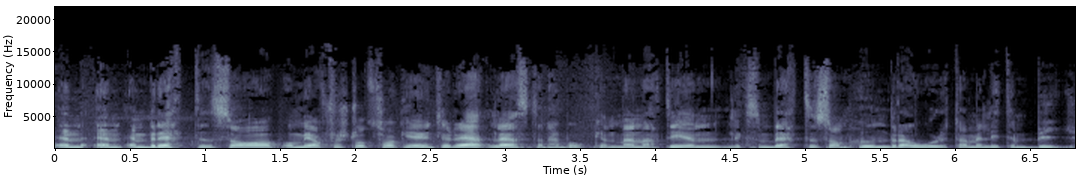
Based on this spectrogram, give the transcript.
en, en, en berättelse av, om jag har förstått saken, jag har ju inte läst den här boken, men att det är en liksom berättelse om hundra år av en liten by.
